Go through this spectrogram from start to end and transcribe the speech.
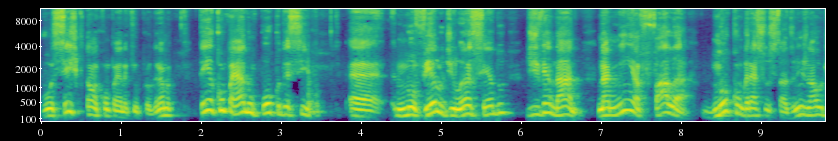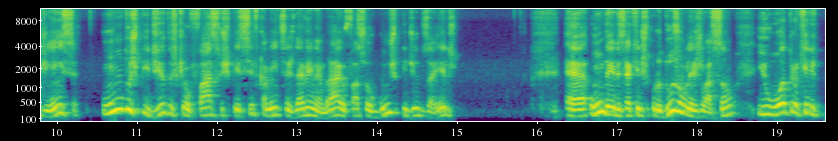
Vocês que estão acompanhando aqui o programa têm acompanhado um pouco desse é, novelo de lã sendo desvendado. Na minha fala no Congresso dos Estados Unidos, na audiência, um dos pedidos que eu faço especificamente, vocês devem lembrar, eu faço alguns pedidos a eles. É, um deles é que eles produzam legislação e o outro é que ele,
